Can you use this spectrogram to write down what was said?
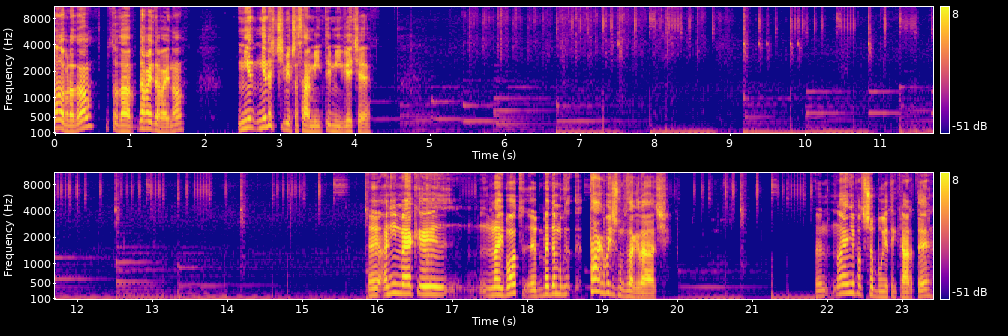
No dobra, no. No to da, dawaj, dawaj, no. Nie, nie lećcie mnie czasami tymi, wiecie. Y, Animek, y, Nightbot, y, będę mógł... Tak, będziesz mógł zagrać. No ja nie potrzebuję tej karty.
